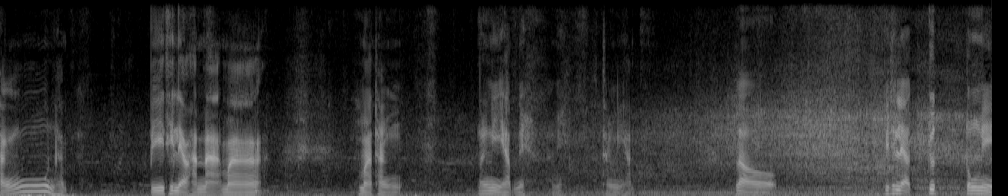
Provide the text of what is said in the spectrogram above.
ทางนู้นครับ ปีที่แล้วหันหนามามาทางทางนี้ครับนี่นี่ทางนี้ครับ เราปีที่แล้วจุดตรงนี้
